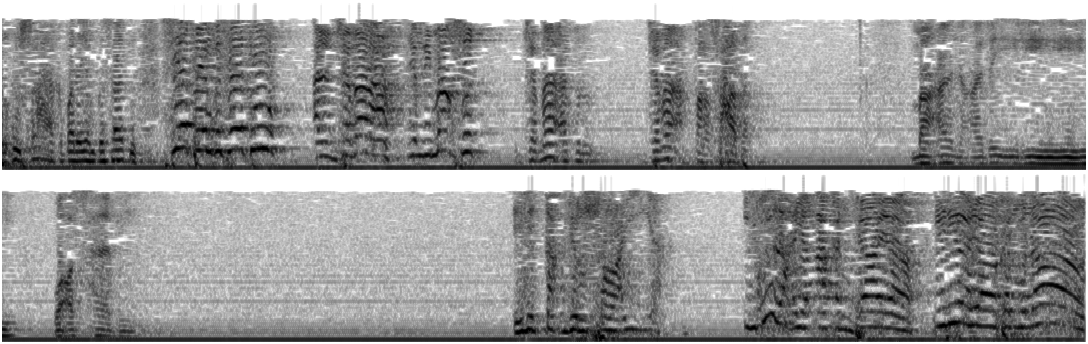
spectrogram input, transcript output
berusaha kepada yang ke satu. Siapa yang ke satu? Al-jamaah. Yang dimaksud jamaatul jamaah para sahabat. Ma'an alaihi wa ashabi. Ini takdir syariah. Inilah yang akan jaya. Inilah yang akan menang.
